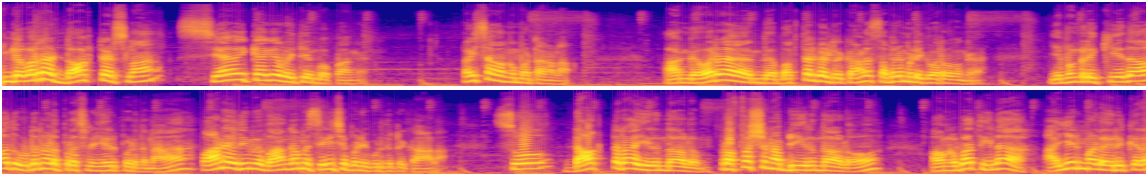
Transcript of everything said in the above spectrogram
இங்கே வர்ற டாக்டர்ஸ்லாம் சேவைக்காக வைத்தியம் பார்ப்பாங்க. பைசா வாங்க மாட்டாங்களாம். அங்கே வர இந்த பக்தர்கள் இருக்காங்களா சபரிமலைக்கு வர்றவங்க இவங்களுக்கு ஏதாவது உடல்நல பிரச்சனை ஏற்படுதுன்னா பணம் எதுவுமே வாங்காமல் சிகிச்சை பண்ணி கொடுத்துட்டு இருக்காங்களாம். ஸோ டாக்டராக இருந்தாலும் ப்ரொஃபஷன் அப்படி இருந்தாலும் அவங்க பார்த்தீங்களா ஐயன் மேலே இருக்கிற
